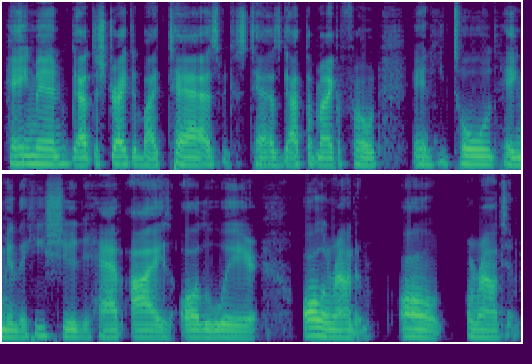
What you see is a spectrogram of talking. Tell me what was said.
Hangman got distracted by Taz because Taz got the microphone and he told Hangman that he should have eyes all the way, all around him, all around him.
